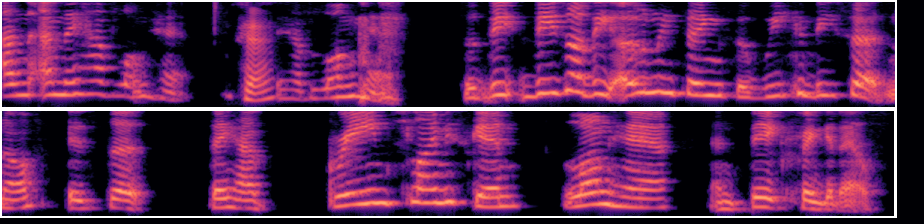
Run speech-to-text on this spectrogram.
And and they have long hair. Okay, they have long hair. So the, these are the only things that we can be certain of is that they have green slimy skin, long hair, and big fingernails.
